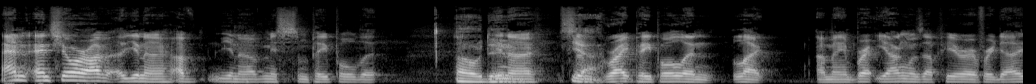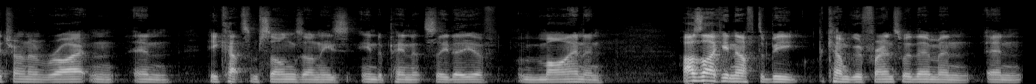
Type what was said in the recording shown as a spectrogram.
and and sure I've you know I've you know I've missed some people that Oh, dude. you know some Yeah. great people and like I mean Brett Young was up here every day trying to write and and he cut some songs on his independent CD of mine and I was lucky enough to be become good friends with him and and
